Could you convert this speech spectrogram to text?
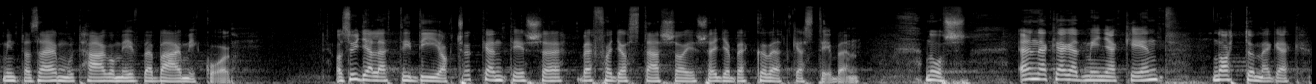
mint az elmúlt három évben bármikor. Az ügyeleti díjak csökkentése, befagyasztása és egyebek következtében. Nos, ennek eredményeként nagy tömegek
